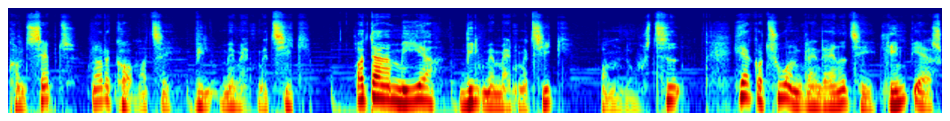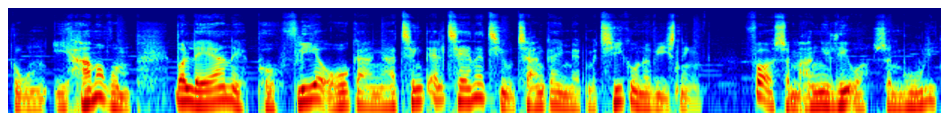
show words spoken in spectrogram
koncept, når det kommer til Vild med Matematik. Og der er mere Vild med Matematik om en uges tid. Her går turen blandt andet til Lindbjergskolen i Hammerum, hvor lærerne på flere årgange har tænkt alternative tanker i matematikundervisningen, for at så mange elever som muligt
